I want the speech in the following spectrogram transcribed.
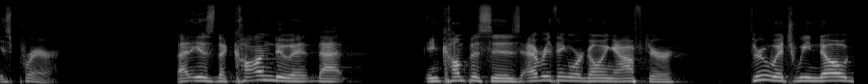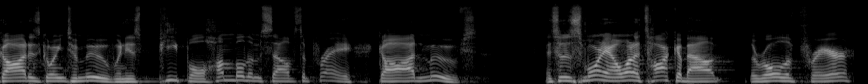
is prayer. That is the conduit that encompasses everything we're going after through which we know God is going to move. When his people humble themselves to pray, God moves. And so this morning, I want to talk about the role of prayer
